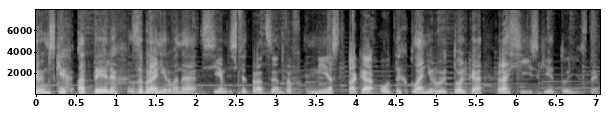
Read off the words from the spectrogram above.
крымских отелях забронировано 70% мест, пока отдых планируют только российские туристы.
